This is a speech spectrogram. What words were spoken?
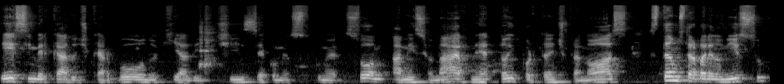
Esse mercado de carbono que a Letícia começou a mencionar, né, tão importante para nós, estamos trabalhando nisso.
